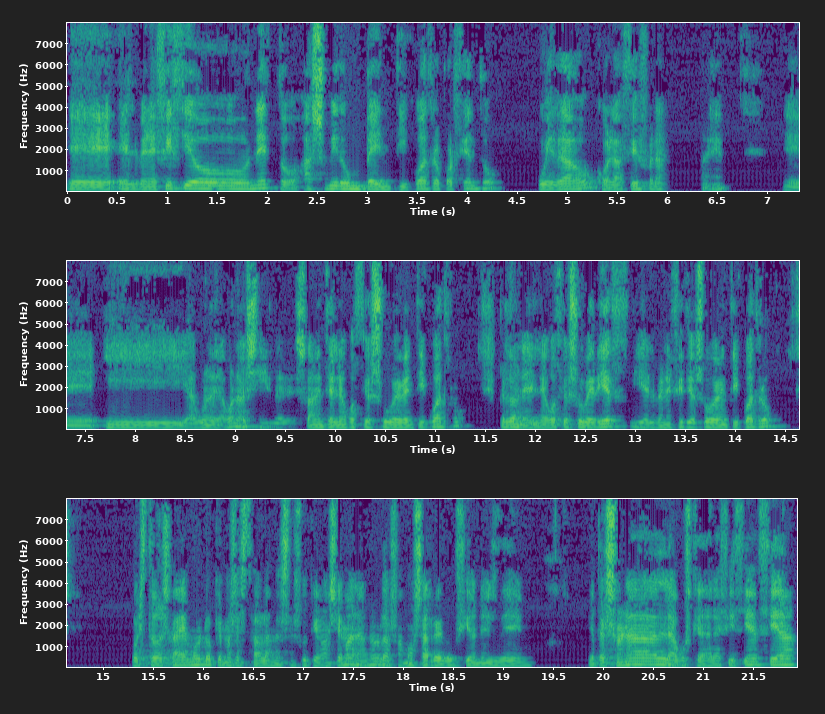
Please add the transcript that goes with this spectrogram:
Eh, el beneficio neto ha subido un 24%, cuidado con la cifra, ¿eh? Eh, y alguno dirá, bueno, si solamente el negocio sube 24, perdón, el negocio sube 10 y el beneficio sube 24, pues todos sabemos lo que hemos estado hablando estas últimas semanas, ¿no? Las famosas reducciones de, personal, la búsqueda de la eficiencia.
